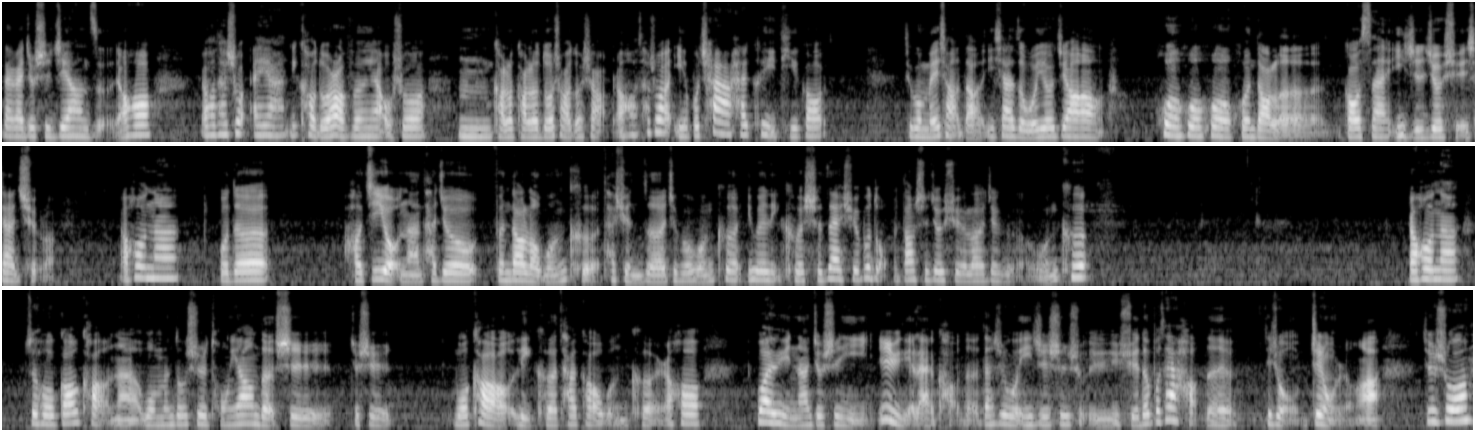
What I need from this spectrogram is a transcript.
大概就是这样子。然后，然后他说：“哎呀，你考多少分呀？”我说：“嗯，考了考了多少多少。”然后他说：“也不差，还可以提高。”结果没想到，一下子我又这样混混混混到了高三，一直就学下去了。然后呢，我的好基友呢，他就分到了文科，他选择这个文科，因为理科实在学不懂，当时就学了这个文科。然后呢，最后高考呢，我们都是同样的，是就是我考理科，他考文科。然后外语呢，就是以日语来考的。但是我一直是属于学的不太好的这种这种人啊，就是说，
